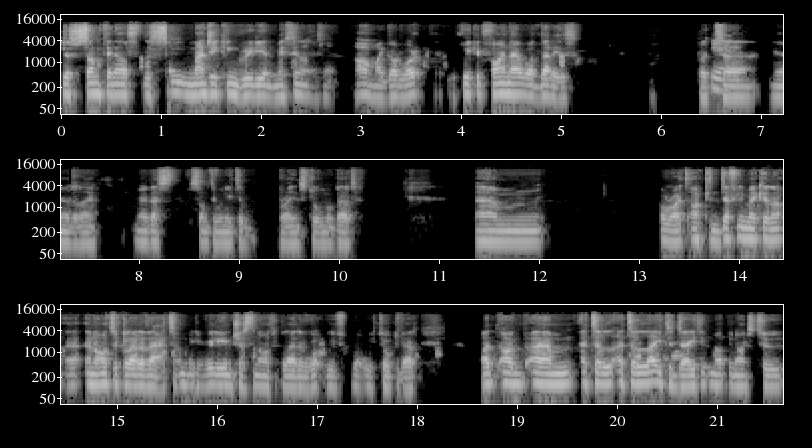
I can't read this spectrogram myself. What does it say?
just something else. There's some magic ingredient missing. I was like, "Oh my god, what if we could find out what that is?" But Yeah. uh, yeah, I don't know. Maybe that's something we need to brainstorm about. Um, all right, I can definitely make an, an article out of that. I'll make a really interesting article out of what we've what we've talked about. I, I, um, at a at a later date, it might be nice to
